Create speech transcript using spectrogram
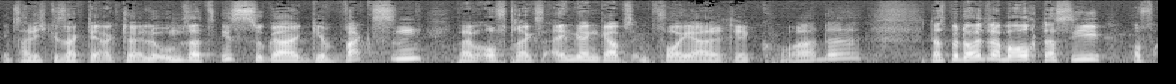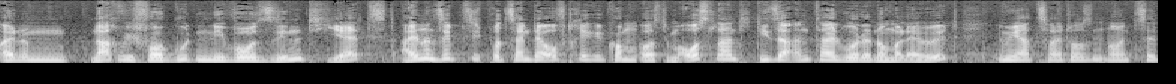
Jetzt hatte ich gesagt, der aktuelle Umsatz ist sogar gewachsen. Beim Auftragseingang gab es im Vorjahr Rekorde. Das bedeutet aber auch, dass sie auf einem nach wie vor guten Niveau sind jetzt. 71 Prozent der Aufträge kommen aus dem Ausland. Dieser Anteil wurde nochmal erhöht im Jahr 2019.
